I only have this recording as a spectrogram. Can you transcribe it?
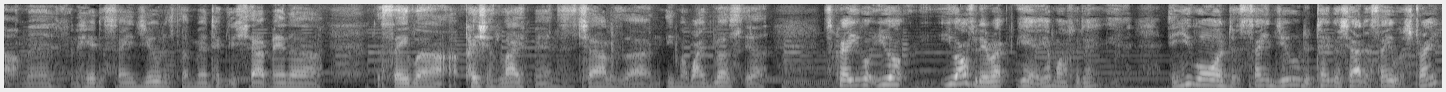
Oh man, finna head to St. Jude and stuff, man. Take this shot, man, uh, to save uh, a patient's life, man. This child is uh, need my white blood cell. It's crazy. You go, you you off today, right? Yeah, yeah, I'm off today. Yeah. And you going to St. Jude to take a shot to save a stranger?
